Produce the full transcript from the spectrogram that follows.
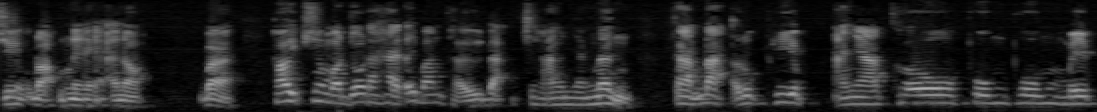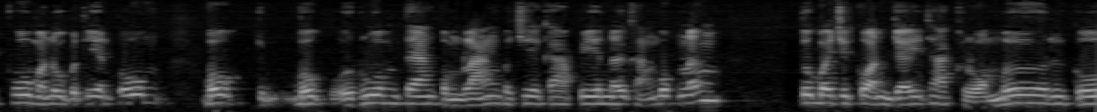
ជាង10នាក់ឯណោះបាទហើយខ្ញុំអត់យល់ថាហេតុអីបានត្រូវដាក់ច្រើនយ៉ាងហ្នឹងការដាក់រូបភាពអាញាធោភូមិភូមិមេភូមិអនុប្រធានភូមិបូកបូករួមទាំងកម្លាំងប្រជាការពារនៅខាងមុខហ្នឹងទោះបីជាគាត់និយាយថាក្លំមើឬក៏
